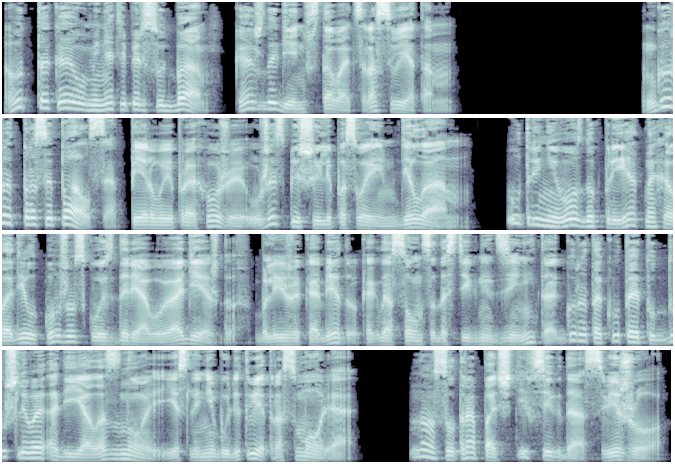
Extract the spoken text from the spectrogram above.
Вот такая у меня теперь судьба, каждый день вставать с рассветом. Город просыпался, первые прохожие уже спешили по своим делам. Утренний воздух приятно холодил кожу сквозь дырявую одежду. Ближе к обеду, когда солнце достигнет зенита, город окутает удушливое одеяло зной, если не будет ветра с моря. Но с утра почти всегда свежо.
